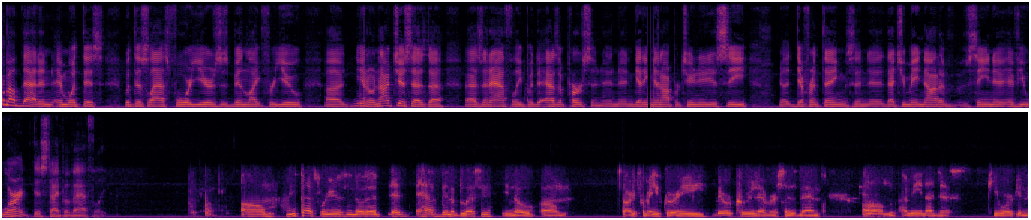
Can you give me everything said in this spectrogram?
about that and, and what this what this last four years has been like for you. Uh, you know, not just as a as an athlete, but as a person, and, and getting an opportunity to see uh, different things and uh, that you may not have seen if you weren't this type of athlete. Um, these past four years, you know, that, have been a blessing. You know, um, from eighth grade, they recruited ever since then. Um, I mean, I just keep working,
